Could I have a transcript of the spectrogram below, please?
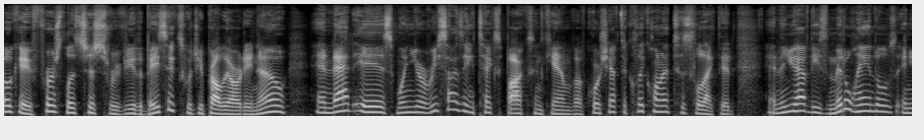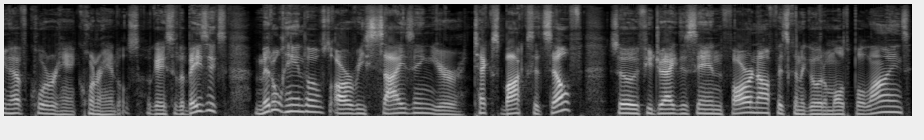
Okay, first let's just review the basics, which you probably already know, and that is when you're resizing a text box in Canva, of course you have to click on it to select it, and then you have these middle handles and you have quarter hand, corner handles. Okay, so the basics, middle handles are resizing your text box itself, so if you drag this in far enough, it's going to go to multiple lines,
